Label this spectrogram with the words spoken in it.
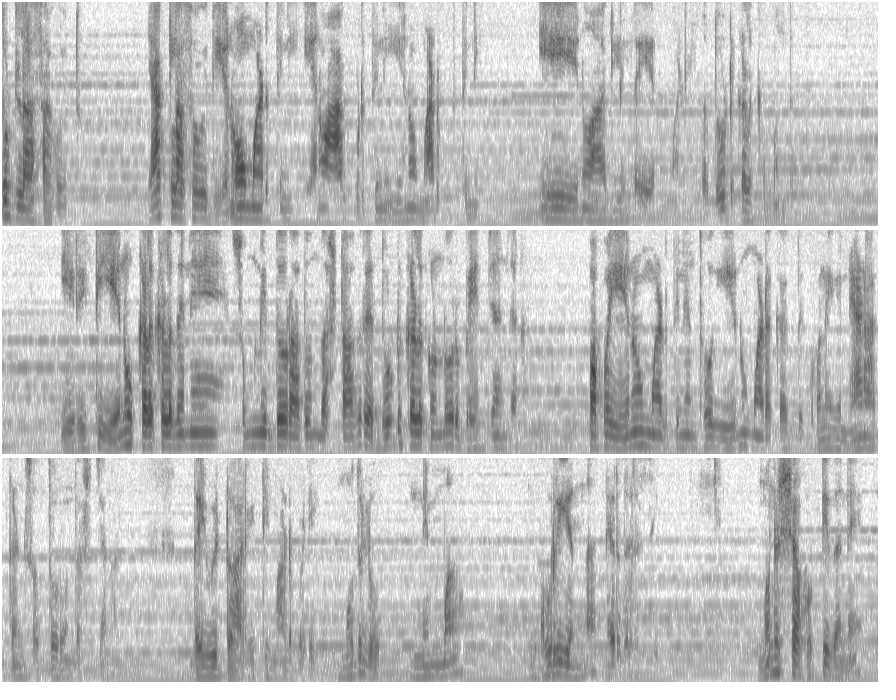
ದುಡ್ಡು ಲಾಸ್ ಆಗೋಯ್ತು. ಯಾಕೆ ಲಾಸ್ ಆಗೋಯ್ತು? ಏನೋ ಮಾಡ್ತೀನಿ, ಏನೋ ಆಗ್ಬಿಡ್ತೀನಿ, ಏನೋ ಮಾಡ್ಬಿಡ್ತೀನಿ. ಏನೂ ಆಗಲಿಲ್ಲ, ಏನೂ ಮಾಡಲಿಲ್ಲ. ದುಡ್ಡು ಕಳ್ಕೊಂಬಂದ ಈ ರೀತಿ ಏನೂ ಕಳ್ಕೊಳ್ದೇ ಸುಮ್ಮನಿದ್ದವ್ರು ಅದೊಂದಷ್ಟಾದರೆ ದುಡ್ಡು ಕಳ್ಕೊಂಡವ್ರು ಬೇಜಾನ್ ಜನ. ಪಾಪ ಏನೋ ಮಾಡ್ತೀನಿ ಅಂತ ಹೋಗಿ ಏನೂ ಮಾಡೋಕ್ಕಾಗದೆ ಕೊನೆಗೆ ನೇಣ ಹಾಕ್ಕೊಂಡು ಸತ್ತೋರು ಒಂದಷ್ಟು ಜನ. ದಯವಿಟ್ಟು ಆ ರೀತಿ ಮಾಡಬೇಡಿ. ಮೊದಲು ನಿಮ್ಮ ಗುರಿಯನ್ನು ನಿರ್ಧರಿಸಿ. ಮನುಷ್ಯ ಹುಟ್ಟಿದನೆ,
